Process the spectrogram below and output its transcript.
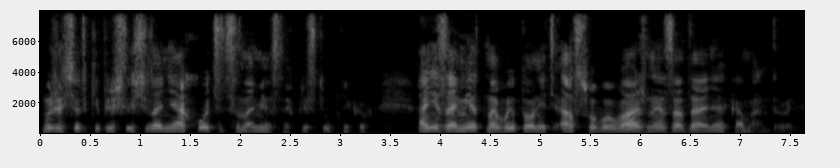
Мы же все-таки пришли сюда не охотиться на местных преступников, а незаметно выполнить особо важное задание командования.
